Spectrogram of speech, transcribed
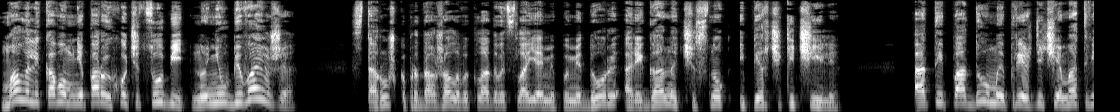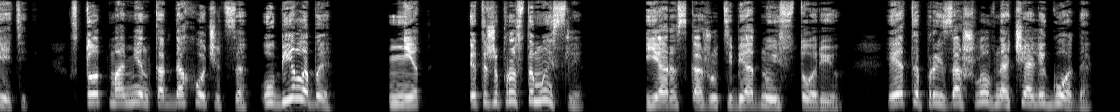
Мало ли кого мне порой хочется убить, но не убиваю же!» Старушка продолжала выкладывать слоями помидоры, орегано, чеснок и перчики чили. «А ты подумай, прежде чем ответить. В тот момент, когда хочется, убила бы?» «Нет, это же просто мысли. Я расскажу тебе одну историю. Это произошло в начале года.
